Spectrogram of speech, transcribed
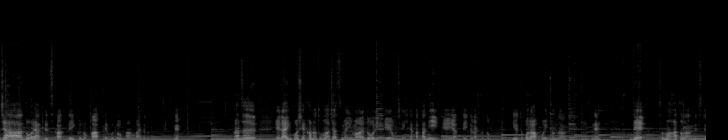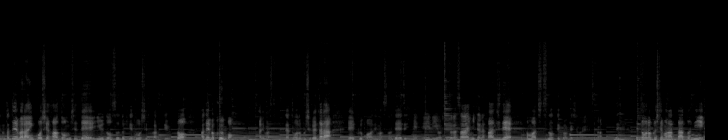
じゃあ、どうやって使っていくのかっていうことを考えたときにですね、まず、え LINE 公式アカウントの友達集めは今まで通り、えお店に来た方に、えやっていただくというところがポイントになると思うんですね。で、その後なんですけど、例えば LINE 公式アカウントをお店で誘導するときでどうしてるかっていうと、例えばクーポンありますと。で登録してくれたら、えー、クーポンありますので、ぜひね、えー、利用してくださいみたいな感じで友達募っていくわけじゃないですか。ね、で登録してもらった後に、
